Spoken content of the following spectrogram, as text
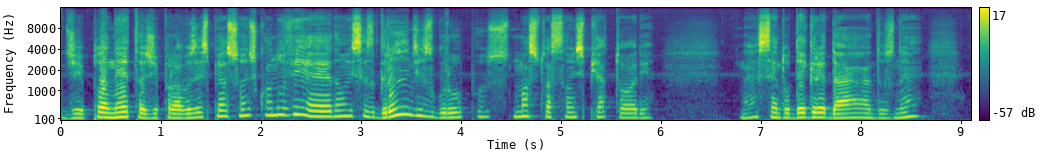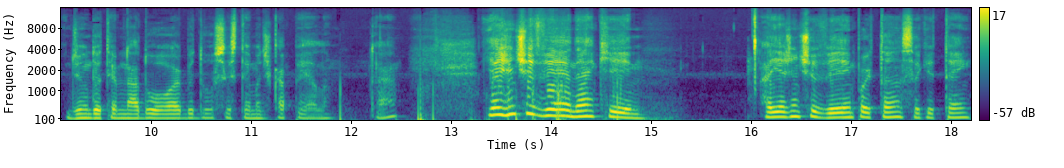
de planetas de provas e expiações quando vieram esses grandes grupos numa situação expiatória né, sendo degradados né, de um determinado orbe do sistema de capela. Tá? E a gente vê né, que aí a gente vê a importância que tem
